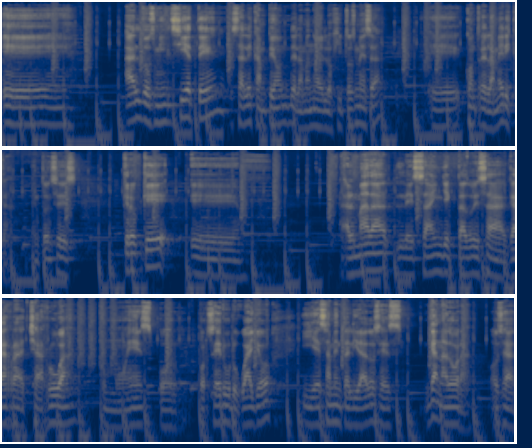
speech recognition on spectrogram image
eh, al 2007 sale campeón de la mano de Lojitos Mesa eh, contra el América. Entonces, creo que eh, Almada les ha inyectado esa garra charrúa, como es por, por ser uruguayo y esa mentalidad, o es ganadora. O sea,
